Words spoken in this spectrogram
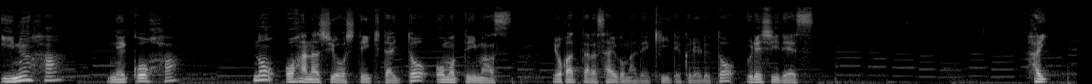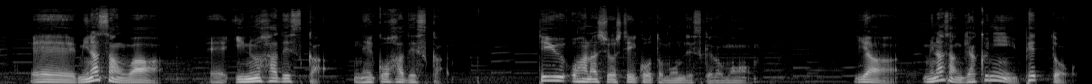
犬派猫派のお話をしていきたいと思っています。よかったら最後まで聞いてくれると嬉しいです。はい、えー、皆さんは、えー、犬派ですか猫派ですか？っていうお話をしていこうと思うんですけども。いや皆さん逆にペット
